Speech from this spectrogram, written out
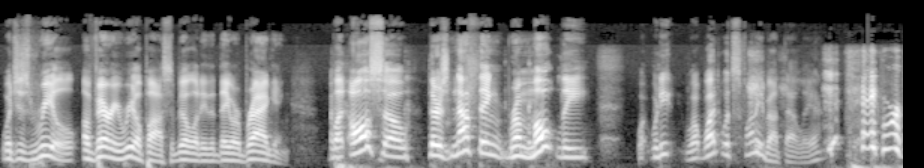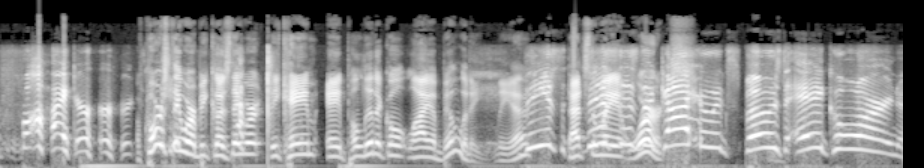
which is real, a very real possibility that they were bragging. But also, there's nothing remotely. What, what, do you, what, what what's funny about that, Leah? They were fired. Of course they were because they were became a political liability, Leah. These that's the way it works. This is the guy who exposed Acorn. Uh,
